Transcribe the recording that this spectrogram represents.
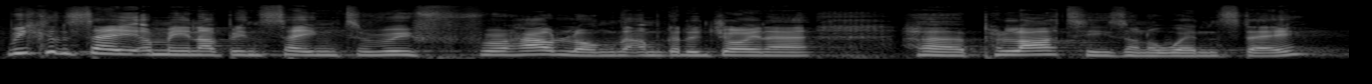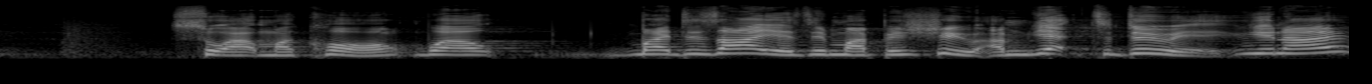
We can say, I mean, I've been saying to Ruth for how long that I'm going to join her, her Pilates on a Wednesday sort out my core. Well, my desires in my pursuit. I'm yet to do it, you know?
